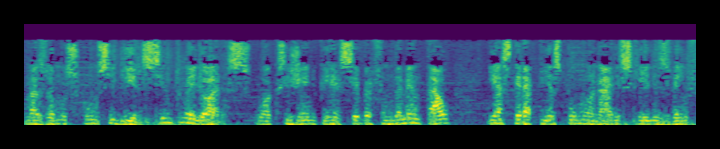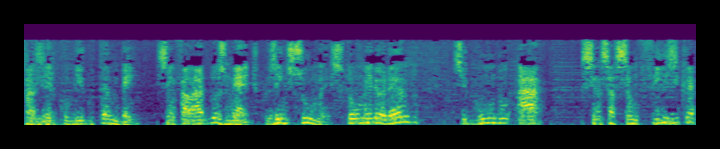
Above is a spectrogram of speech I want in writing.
mas vamos conseguir. Sinto melhoras. O oxigênio que recebo é fundamental e as terapias pulmonares que eles vêm fazer comigo também. Sem falar dos médicos. Em suma, estou melhorando segundo a sensação física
